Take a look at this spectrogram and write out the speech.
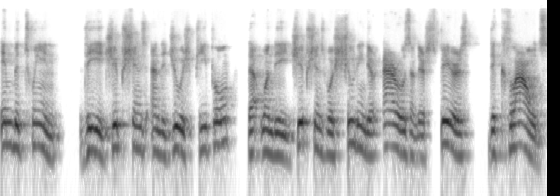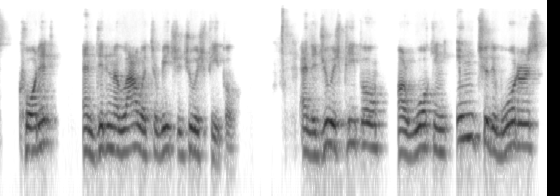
in between the Egyptians and the Jewish people that when the Egyptians were shooting their arrows and their spears, the clouds caught it and didn't allow it to reach the Jewish people. And the Jewish people are walking into the waters,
